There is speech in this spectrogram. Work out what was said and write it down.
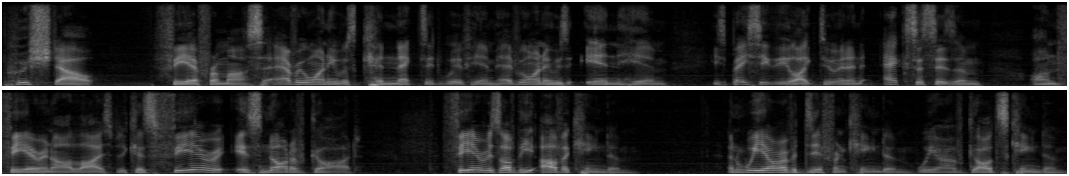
pushed out fear from us. Everyone who was connected with him, everyone who was in him, he's basically like doing an exorcism on fear in our lives because fear is not of God. Fear is of the other kingdom, and we are of a different kingdom. We are of God's kingdom.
